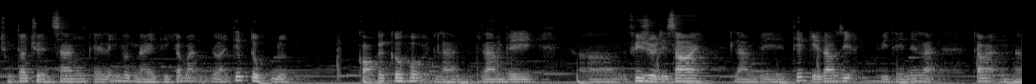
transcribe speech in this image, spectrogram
chúng ta chuyển sang cái lĩnh vực này thì các bạn lại tiếp tục được có cái cơ hội làm làm về uh, visual design làm về thiết kế giao diện. Vì thế nên là các bạn ờ,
